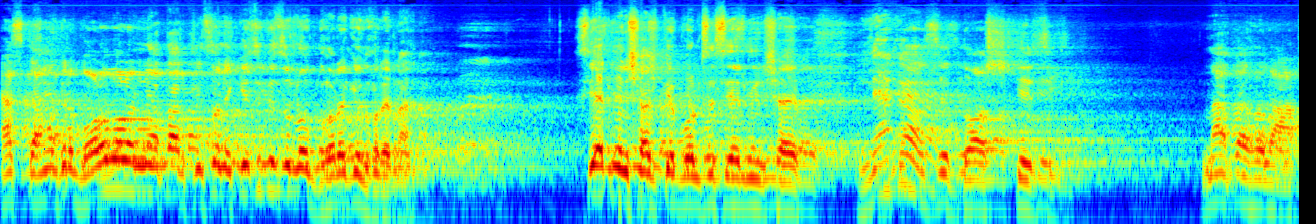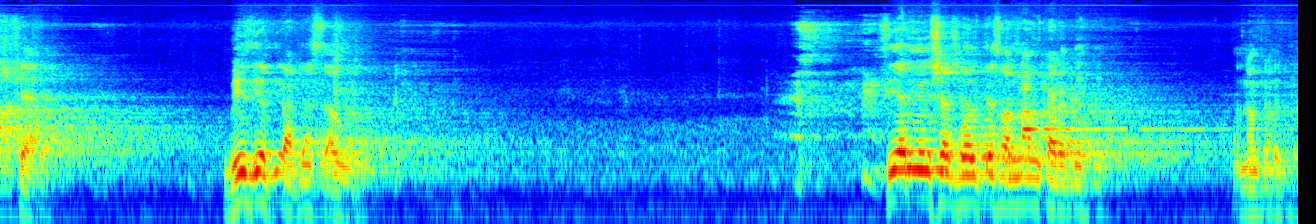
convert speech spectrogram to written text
আজকে আমাদের বড় বড় নেতার পিছনে কিছু কিছু লোক ঘরে কি ঘরে না? চেয়ারম্যান সাহেবকে বলছে, চেয়ারম্যান সাহেব, লেখা আছে দশ কেজি। নাটা হলো আটশো বিজেপ কাঠের চাউল। চেয়ারম্যান সাহেব বলতেছে নাম কাটে দে? নাম কাটে দে?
